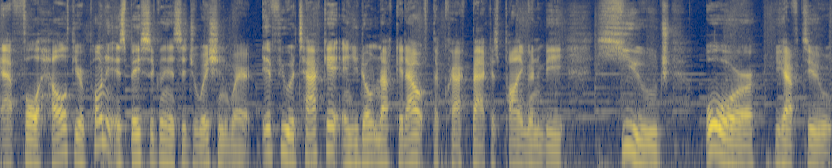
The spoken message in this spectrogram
at full health, your opponent is basically in a situation where if you attack it and you don't knock it out, the crackback is probably going to be huge, or you have to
